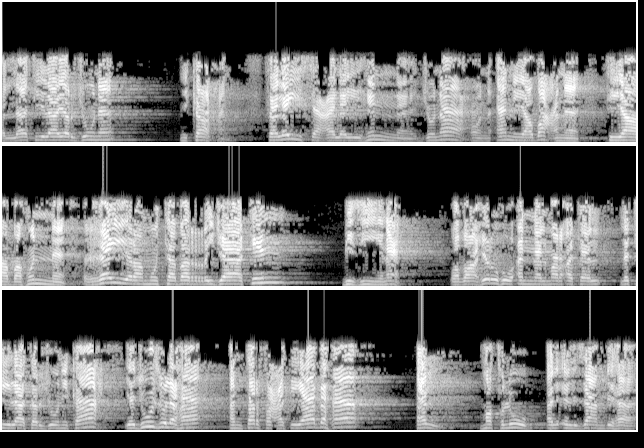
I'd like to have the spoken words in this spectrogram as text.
اللاتي لا يرجون نكاحا فليس عليهن جناح أن يضعن ثيابهن غير متبرجات بزينة. وظاهره أن المرأة التي لا ترجو نكاح يجوز لها أن ترفع ثيابها المطلوب الإلزام بها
